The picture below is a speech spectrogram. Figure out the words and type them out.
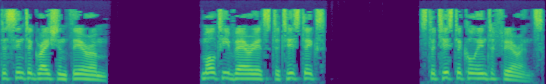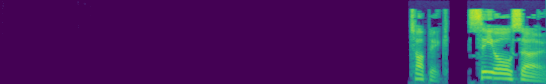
Disintegration theorem. Multivariate statistics. Statistical interference. Topic. See also.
